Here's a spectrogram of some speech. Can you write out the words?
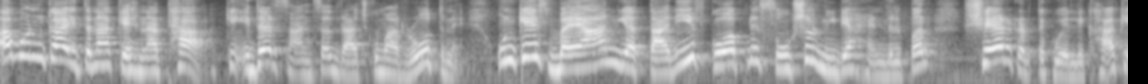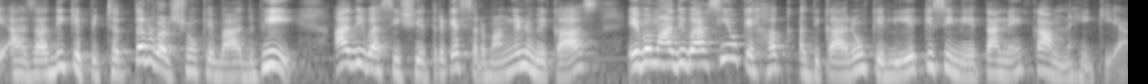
अब उनका इतना कहना था कि इधर सांसद राजकुमार रोत ने उनके इस बयान या तारीफ़ को अपने सोशल मीडिया हैंडल पर शेयर करते हुए लिखा कि आज़ादी के 75 वर्षों के बाद भी आदिवासी क्षेत्र के सर्वांगीण विकास एवं आदिवासियों के हक अधिकारों के लिए किसी नेता ने काम नहीं किया।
